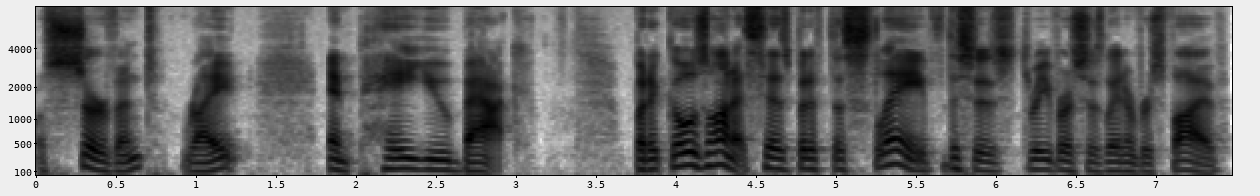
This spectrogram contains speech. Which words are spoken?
or servant, right? And pay you back. But it goes on, it says, But if the slave, this is three verses later, verse five,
